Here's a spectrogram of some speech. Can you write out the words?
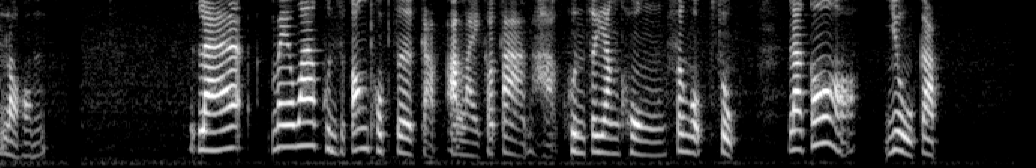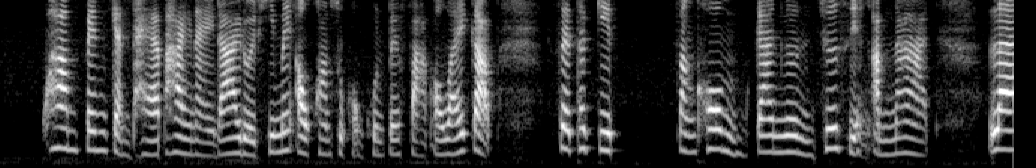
ดล้อม และไม่ว่าคุณจะต้องพบเจอกับอะไรก็ตามค่ะ คุณจะยังคงสงบสุข แล้วก็อยู่กับความเป็นแก่นแท้ภายในได้ โดยที่ไม่เอาความสุขของคุณไปฝากเอาไว้กับ เศรษฐกิจ สังคม การเงิน ชื่อเสียงอำนาจ และ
